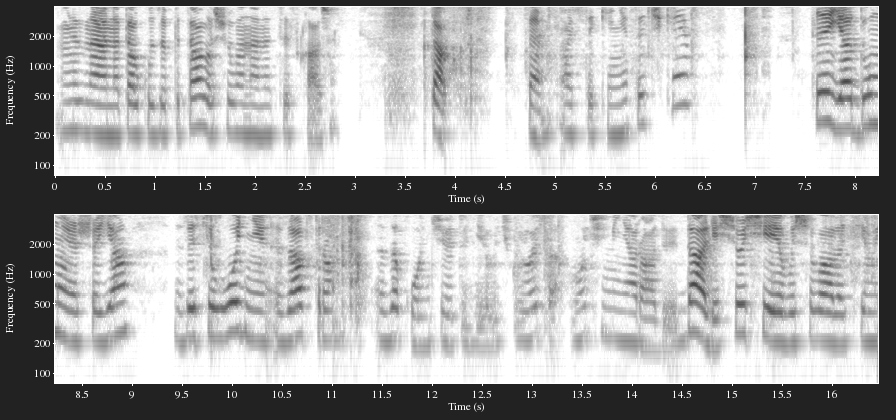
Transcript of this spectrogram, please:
Не знаю, Наталку запитала, що вона на це скаже. Так, все, ось такі ніточки. Це я думаю, що я за сьогодні, завтра закончу цю дівчинку. І це дуже мене радує. Далі, що ще я вишивала цими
